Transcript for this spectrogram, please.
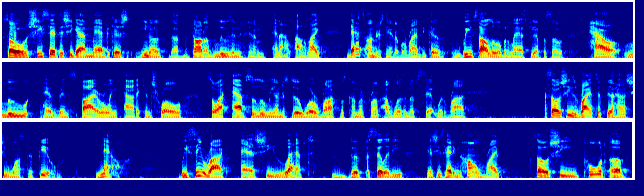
So she said that she got mad because you know the, the thought of losing him, and I, I was like, that's understandable, right? Because we saw Lou over the last few episodes how Lou has been spiraling out of control. So I absolutely understood where Rock was coming from. I wasn't upset with Rock. So she's right to feel how she wants to feel. Now, we see Rock as she left the facility and she's heading home, right? So she pulled up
